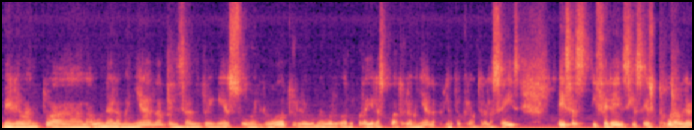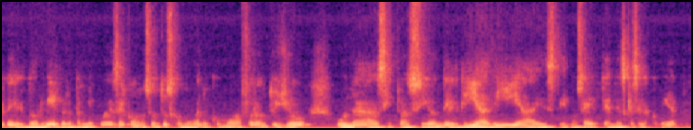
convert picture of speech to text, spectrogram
me levanto a la una de la mañana pensando en eso o en lo otro, y luego me vuelvo a dormir por ahí a las cuatro de la mañana, pero ya tengo que levantar a las seis. Esas diferencias, eso por hablar del dormir, pero también puede ser con asuntos como, bueno, ¿cómo afronto yo una situación del día a día? Este, no sé, tenés que hacer la comida, pero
